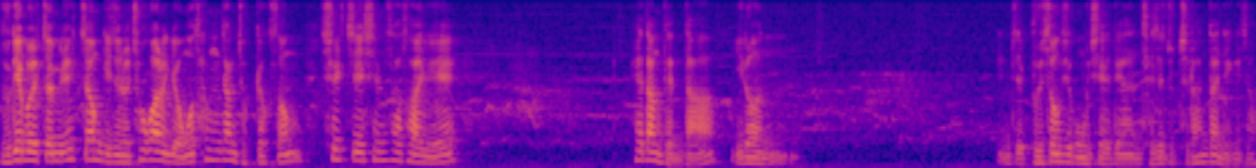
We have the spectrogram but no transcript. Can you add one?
누계 벌점이 일정 기준을 초과하는 경우 상장 적격성 실질 심사 사유에 해당된다. 이런 이제 불성시 공시에 대한 제재 조치를 한다는 얘기죠.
